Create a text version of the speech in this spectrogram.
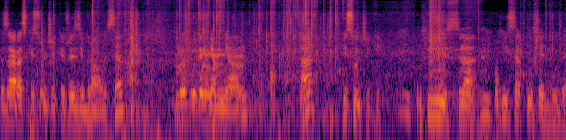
Зараз кисульчики вже зібралися. Ми будемо ням-ням. Так? Кисульчики. Кіса, кіса кушать буде.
